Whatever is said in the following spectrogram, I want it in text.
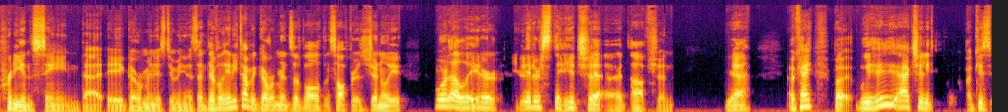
pretty insane that a government is doing this. And definitely, anytime a government's involved in software, is generally more that later later stage uh, adoption. Yeah. Okay. But we actually, because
